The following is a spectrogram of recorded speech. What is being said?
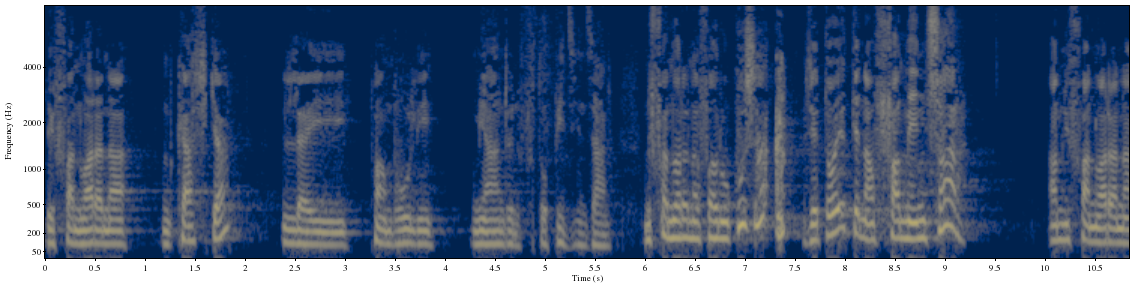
ilay fanoharana mikasika ilay mpamboly miandry ny fotoam-pijinjana. Ny fanoharana faharoa kosa izay atao hoe tena mifameno tsara amin'io fanoharana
